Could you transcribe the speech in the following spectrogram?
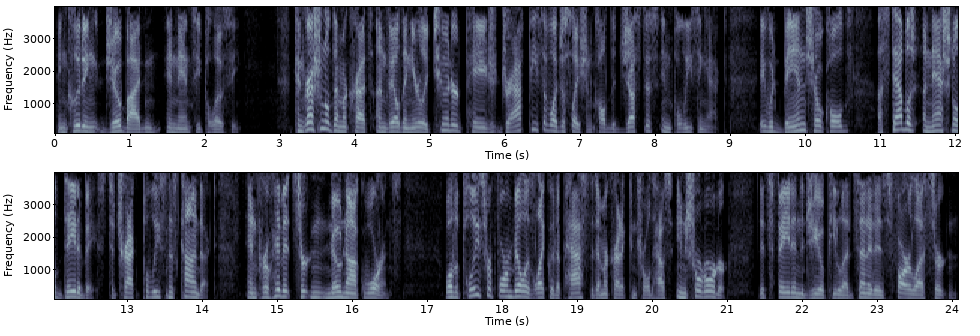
including Joe Biden and Nancy Pelosi. Congressional Democrats unveiled a nearly 200 page draft piece of legislation called the Justice in Policing Act. It would ban chokeholds, establish a national database to track police misconduct, and prohibit certain no knock warrants. While the police reform bill is likely to pass the Democratic controlled House in short order, its fate in the GOP led Senate is far less certain.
